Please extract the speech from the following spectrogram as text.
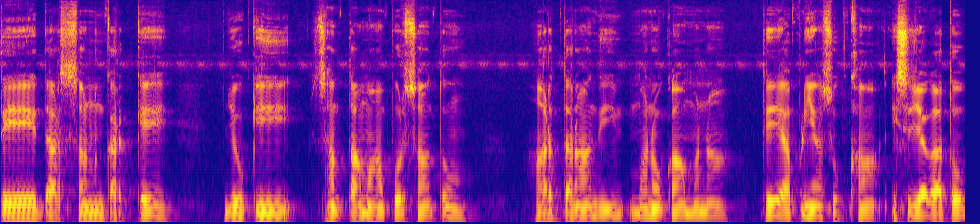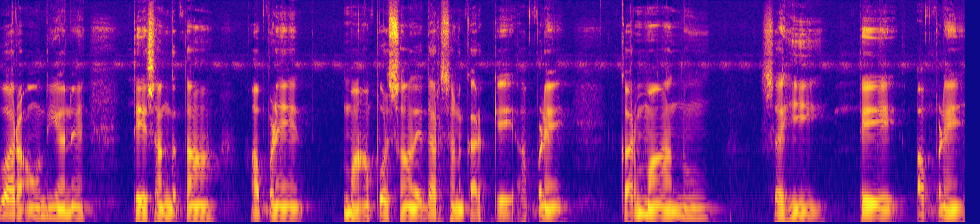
ਤੇ ਦਰਸ਼ਨ ਕਰਕੇ ਜੋ ਕਿ ਸੰਤਾਂ ਮਹਾਂਪੁਰਸ਼ਾਂ ਤੋਂ ਹਰ ਤਰ੍ਹਾਂ ਦੀ ਮਨੋਕਾਮਨਾ ਅਤੇ ਆਪਣੀਆਂ ਸੁੱਖਾਂ ਇਸ ਜਗ੍ਹਾ ਤੋਂ ਬਾਹਰ ਆਉਂਦੀਆਂ ਨੇ ਅਤੇ ਸੰਗਤਾਂ ਆਪਣੇ ਮਹਾਂਪੁਰਸ਼ਾਂ ਦੇ ਦਰਸ਼ਨ ਕਰਕੇ ਆਪਣੇ ਕਰਮਾਂ ਨੂੰ ਸਹੀ ਅਤੇ ਆਪਣੇ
